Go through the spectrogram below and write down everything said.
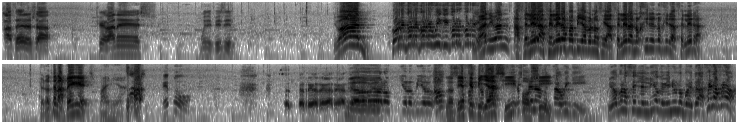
Van a hacer, o sea, que ganes. Muy difícil. ¡Iván! ¡Corre, corre, corre, Wiki, corre, corre! Iván, Iván, acelera, acelera para pillar velocidad. Acelera, no gires, no gires, acelera. Pero no te la pegues. Madre mía. Epo. Arriba, arriba, arriba. Míralo, Yo lo pillo, lo pillo, lo Lo tienes que pillar sí o sí. Wiki. Cuidado con hacerle el lío que viene uno por detrás. ¡Frena, frena!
